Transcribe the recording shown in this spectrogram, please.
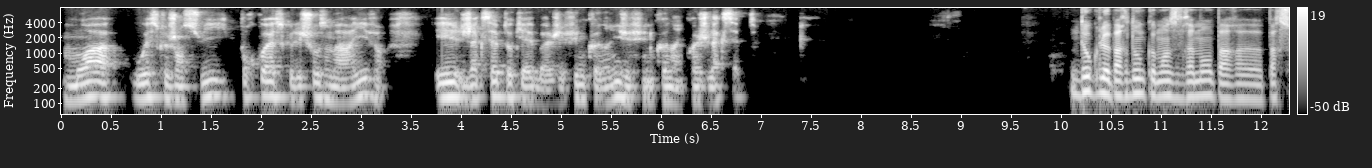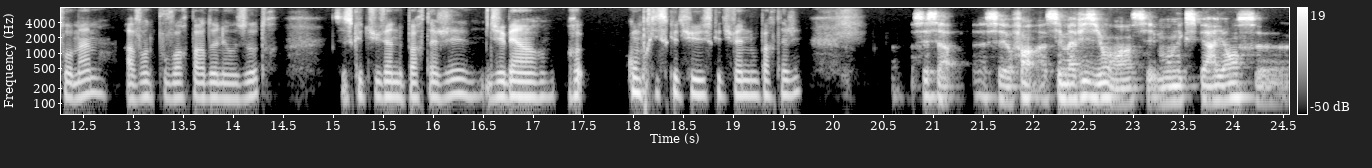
moi où est-ce que j'en suis, pourquoi est-ce que les choses m'arrivent et j'accepte ok bah j'ai fait une connerie, j'ai fait une connerie quoi, je l'accepte. Donc le pardon commence vraiment par, euh, par soi-même? Avant de pouvoir pardonner aux autres. C'est ce que tu viens de partager. J'ai bien compris ce que tu, ce que tu viens de nous partager C'est ça. C'est enfin, c'est ma vision, hein. c'est mon expérience. Euh,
